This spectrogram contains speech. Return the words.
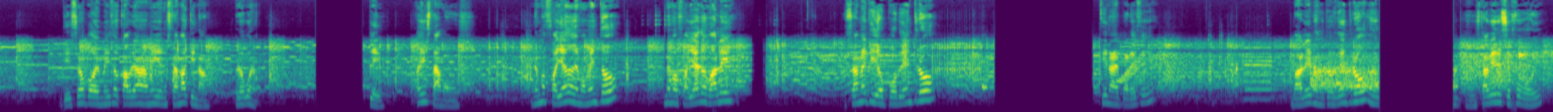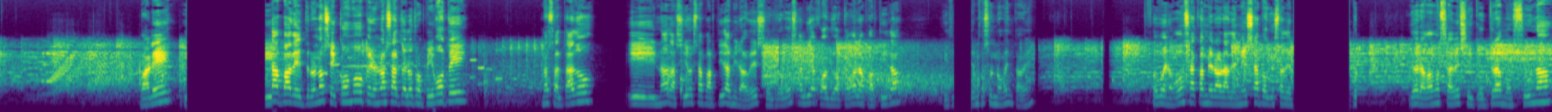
Y eso pues me hizo cabrear a mí en esta máquina. Pero bueno. Vale. Ahí estamos. No hemos fallado de momento. No hemos fallado, vale. Se ha metido por dentro. ¿Quién me parece? Vale, nos metemos dentro. está bien ese juego, ¿eh? Vale. Y va adentro, no sé cómo, pero no ha saltado el otro pivote. No ha saltado. Y nada, ha sido esta partida. Mira, ves, el robot salía cuando acaba la partida. Hicimos un 90, ¿eh? Pues bueno, vamos a cambiar ahora de mesa porque está de... Y ahora vamos a ver si encontramos una.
